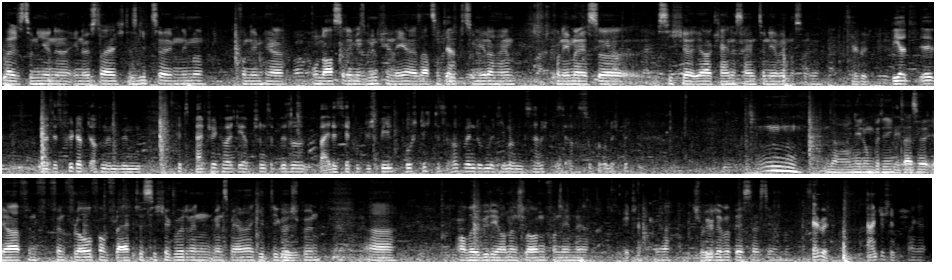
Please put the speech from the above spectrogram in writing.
weil das Turnier in, in Österreich, das gibt es ja eben nicht mehr. Von dem her, und außerdem ist München näher als Azerburg ja. zu mir daheim. Von dem her ist äh, sicher ja, ein kleines Heimturnier, wenn man so will. Sehr gut. Wie hat, äh, man das Gefühl gehabt, auch mit, mit Fitzpatrick heute, ihr habt schon so ein bisschen beide sehr gut gespielt. Pusht dich das auch, wenn du mit jemandem zusammenspielst, der auch super Runde spielt? Mm, nein, nicht unbedingt. Also ja, für, für den Flow vom Flight ist sicher gut, wenn es mehrere gibt, die gut mhm. spielen. Äh, aber ich würde die anderen schlagen, von dem her. Eh klar. Ja, spiele lieber besser als die anderen. Sehr gut. Dankeschön. Danke.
